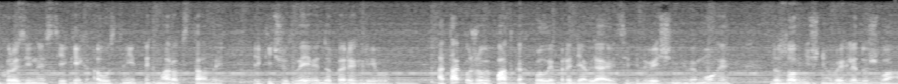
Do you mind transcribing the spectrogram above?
з корозійностійких аустенітних марок сталей, які чутливі до перегріву, а також у випадках, коли пред'являються підвищені вимоги до зовнішнього вигляду шва.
